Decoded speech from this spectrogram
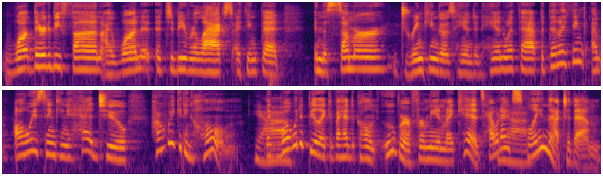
want there to be fun. I want it, it to be relaxed. I think that in the summer, drinking goes hand in hand with that. But then I think I'm always thinking ahead to how are we getting home? Yeah. Like, what would it be like if I had to call an Uber for me and my kids? How would I explain that to them?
